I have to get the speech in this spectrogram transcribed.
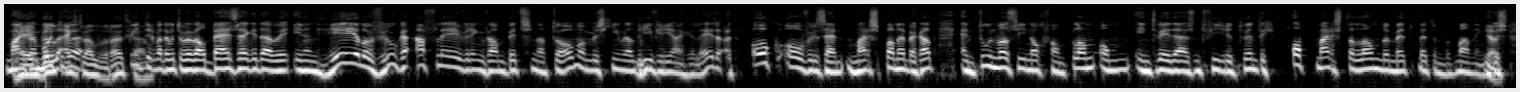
Maar hij dan wil moeten echt we- wel vooruit gaan. Pieter, maar daar moeten we wel bij zeggen dat we in een hele vroege aflevering van Bits en Atomen, misschien wel drie, vier jaar geleden, het ook over zijn Marsplan hebben gehad. En toen was hij nog van plan om in 2024 op Mars te landen met, met een bemanning. Juist. Dus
